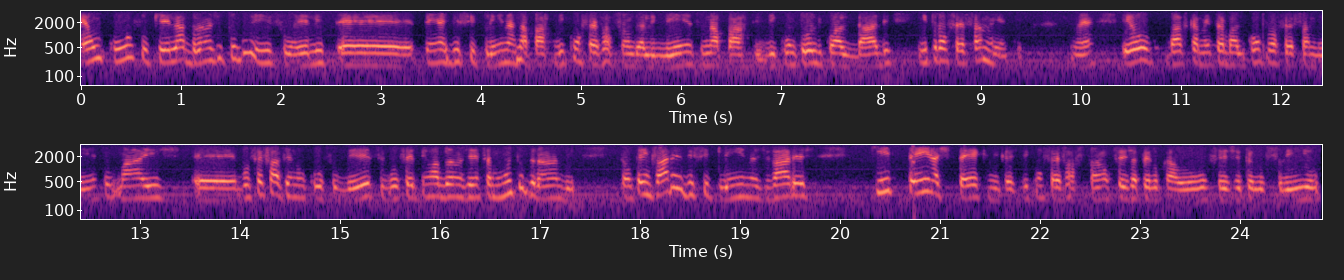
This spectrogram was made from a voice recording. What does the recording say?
é um curso que ele abrange tudo isso. Ele é, tem as disciplinas na parte de conservação de alimentos, na parte de controle de qualidade e processamento. Né? Eu basicamente trabalho com processamento, mas é, você fazendo um curso desse, você tem uma abrangência muito grande. Então tem várias disciplinas, várias que tem as técnicas de conservação, seja pelo calor, seja pelo frio.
